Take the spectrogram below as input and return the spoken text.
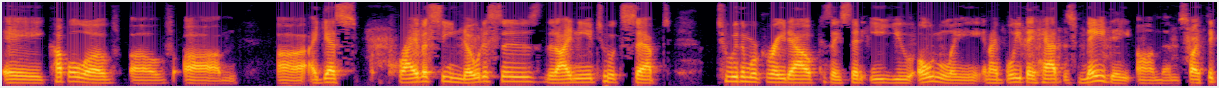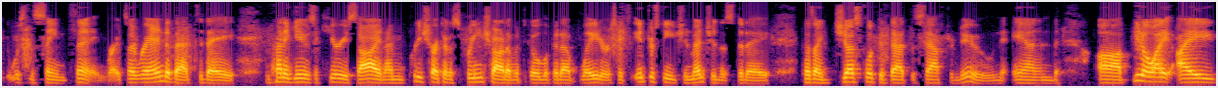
a couple of of um, uh, I guess privacy notices that I need to accept Two of them were grayed out because they said EU only, and I believe they had this May date on them, so I think it was the same thing, right? So I ran into that today and kind of gave us a curious eye, and I'm pretty sure I took a screenshot of it to go look it up later. So it's interesting you should mention this today because I just looked at that this afternoon, and uh, you know, I, I,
